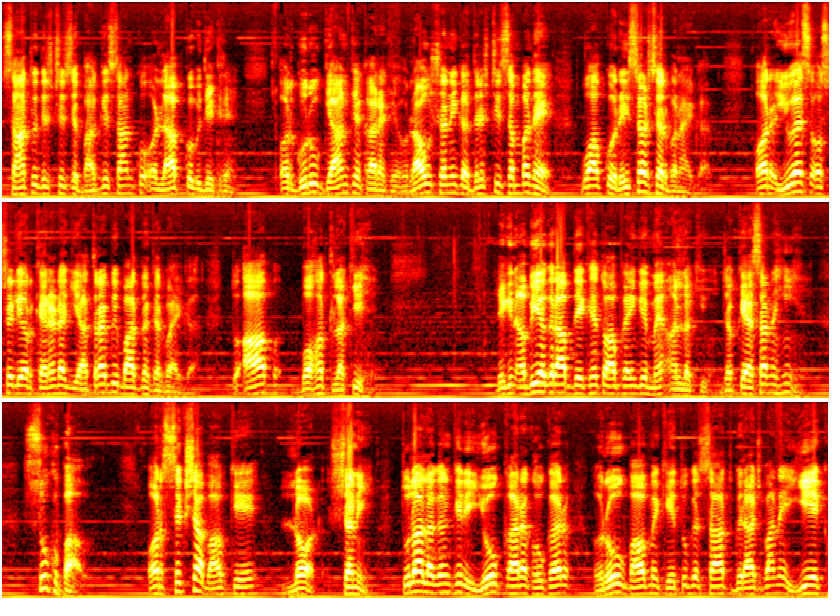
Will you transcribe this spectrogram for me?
सातवीं दृष्टि से भाग्यस्थान को और लाभ को भी देख रहे हैं। और गुरु ज्ञान के कारक है और राहु शनि का दृष्टि संबंध है, वो आपको रिसर्चर बनाएगा। और यूएस ऑस्ट्रेलिया और कनाडा की यात्रा भी बाद में करवाएगा। तो आप बहुत लकी हैं। लेकिन अभी अगर आप देखें तो आप कहेंगे, मैं अनलकी हूँ, जबकि ऐसा नहीं है। सुख भाव और शिक्षा भाव के लॉर्ड शनि तुला लगन के लिए योग कारक होकर रोग भाव में केतु के साथ विराजमान है, ये एक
